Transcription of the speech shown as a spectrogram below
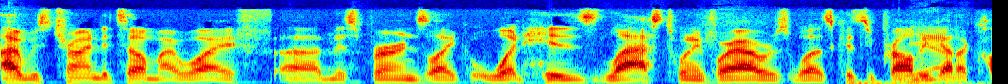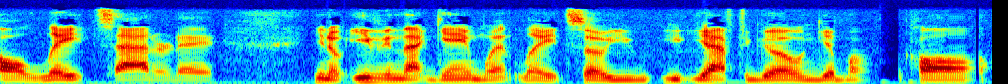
I was trying to tell my wife, uh, Miss Burns, like what his last 24 hours was because he probably Yeah. got a call late Saturday. You know, even that game went late, so you you have to go and give him a call.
